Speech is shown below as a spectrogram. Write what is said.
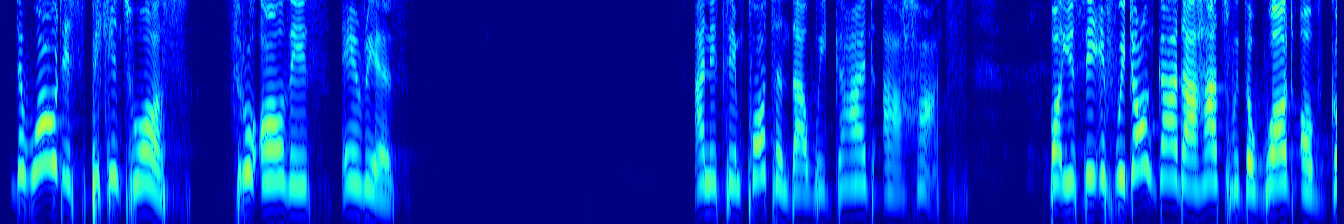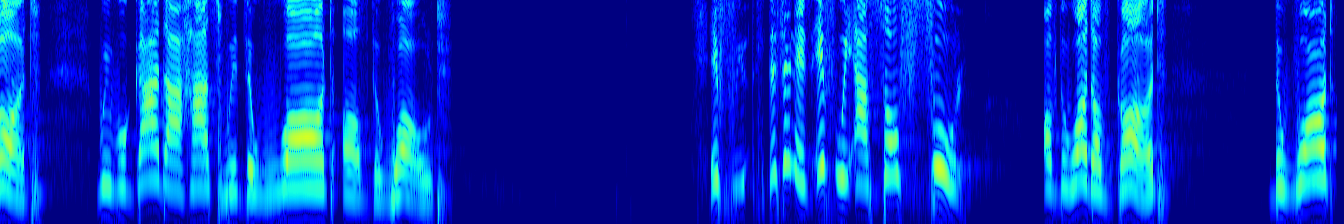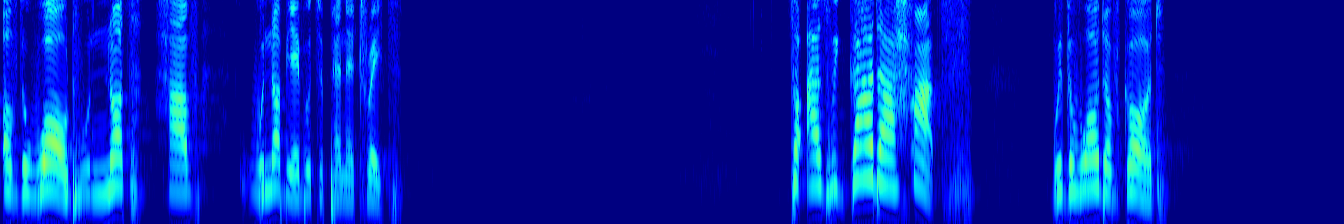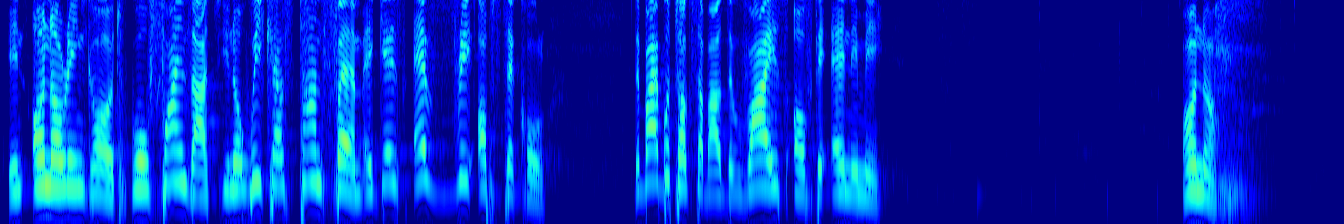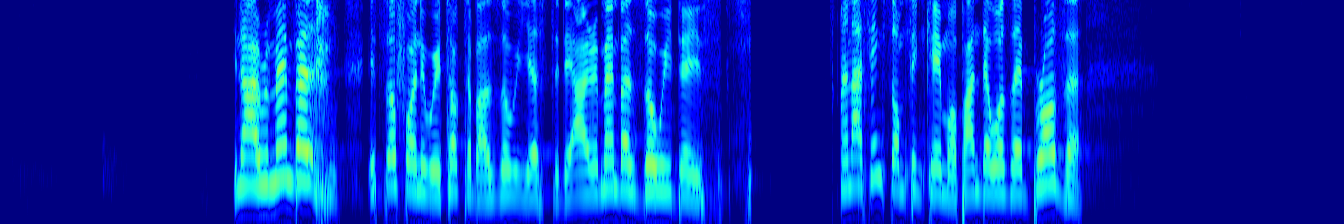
the world is speaking to us through all these areas. And it's important that we guard our hearts. But you see, if we don't guard our hearts with the word of God, we will guard our hearts with the word of the world. If we, the thing is, if we are so full of the word of God, the word of the world will not have, will not be able to penetrate. So, as we guard our hearts with the Word of God, in honoring God, we'll find that, you know, we can stand firm against every obstacle. The Bible talks about the rise of the enemy. Honor. You know, I remember, it's so funny, we talked about Zoe yesterday. I remember Zoe days. And I think something came up, and there was a brother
